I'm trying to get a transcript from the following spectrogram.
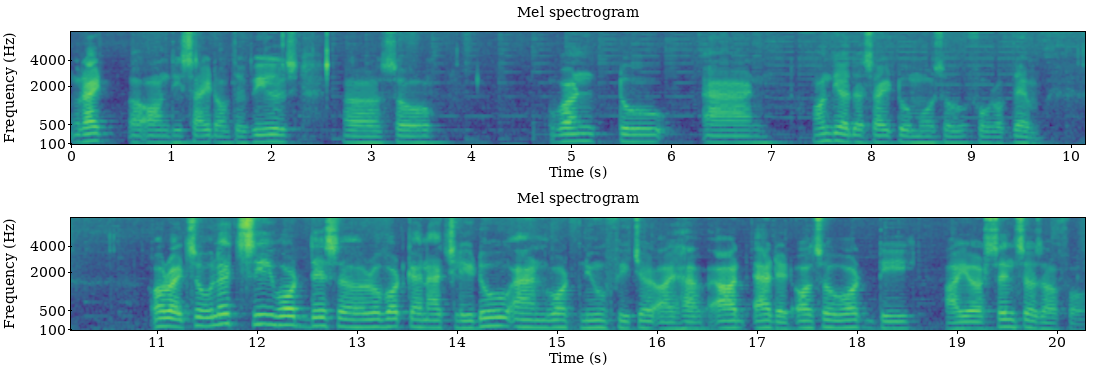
right uh, on the side of the wheels. Uh, so one two and on the other side two more so four of them. Alright so let's see what this uh, robot can actually do and what new feature I have add added. Also what the IR sensors are for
